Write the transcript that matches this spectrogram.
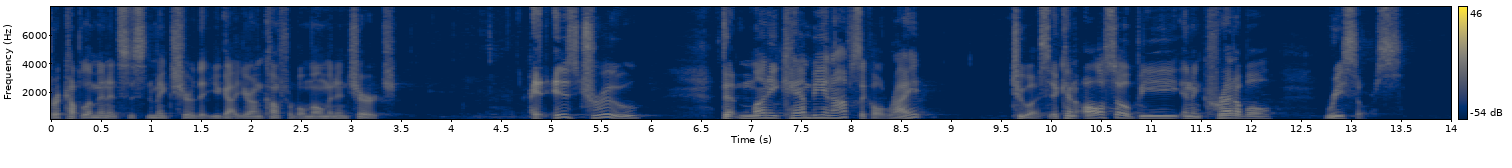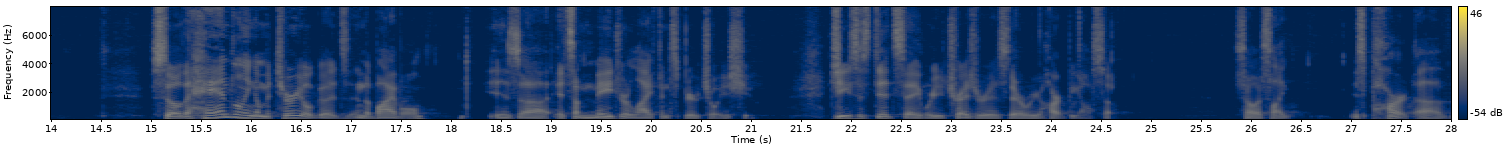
for a couple of minutes just to make sure that you got your uncomfortable moment in church. It is true that money can be an obstacle, right? To us. It can also be an incredible resource. So the handling of material goods in the Bible is uh, it's a major life and spiritual issue. Jesus did say, "Where your treasure is, there will your heart be also." So it's like, it's part of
